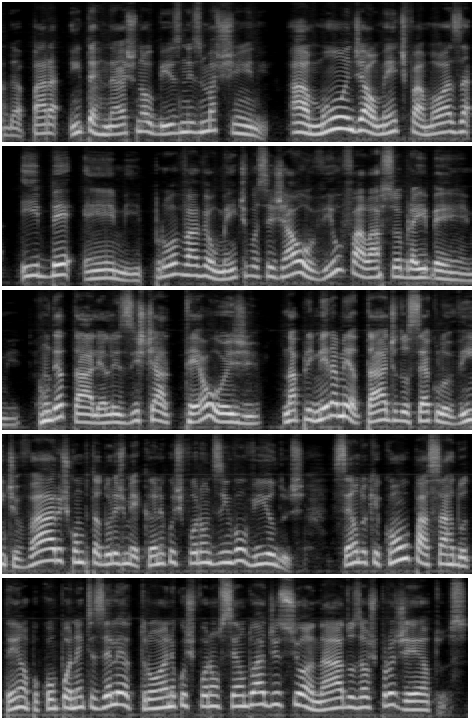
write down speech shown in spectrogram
alterada para International Business Machine, a mundialmente famosa IBM. Provavelmente você já ouviu falar sobre a IBM. Um detalhe, ela existe até hoje. Na primeira metade do século XX, vários computadores mecânicos foram desenvolvidos, sendo que, com o passar do tempo, componentes eletrônicos foram sendo adicionados aos projetos.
